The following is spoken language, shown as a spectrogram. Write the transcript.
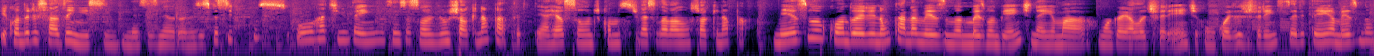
e quando eles fazem isso nesses neurônios específicos, o ratinho tem a sensação de um choque na pata. Ele tem a reação de como se tivesse levado um choque na pata. Mesmo quando ele não tá na mesma, no mesmo ambiente, né, em uma, uma gaiola diferente, com coisas diferentes, ele tem a mesma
